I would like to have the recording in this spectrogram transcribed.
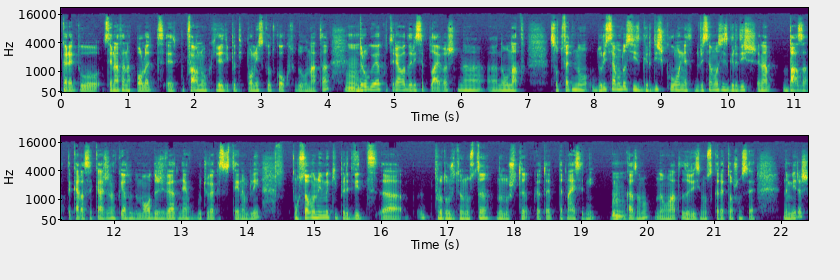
където цената на полет е буквално хиляди пъти по-ниска, отколкото до Луната. Mm. Друго е, ако трябва да ресеплайваш на, на Луната. Съответно, дори само да си изградиш колонията, дори само да си изградиш една база, така да се каже, на която да могат да живеят няколко човека sustainably, особено имайки предвид а, продължителността на нощта, която е 15 дни, грубо казано, на Луната, зависимост къде точно се намираш.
